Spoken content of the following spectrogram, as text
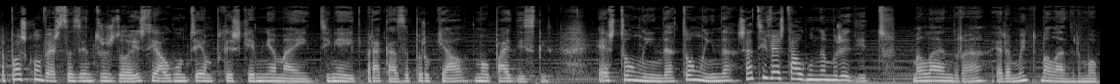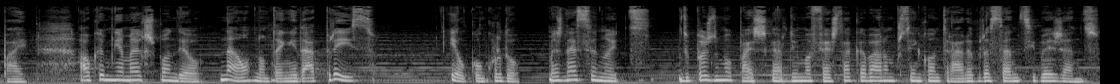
Após conversas entre os dois e algum tempo desde que a minha mãe tinha ido para a casa paroquial, meu pai disse-lhe: És tão linda, tão linda, já tiveste algum namoradito? Malandro, hein? era muito malandro, meu pai. Ao que a minha mãe respondeu: Não, não tenho idade para isso. Ele concordou. Mas nessa noite, depois do meu pai chegar de uma festa, acabaram por se encontrar, abraçando-se e beijando-se.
